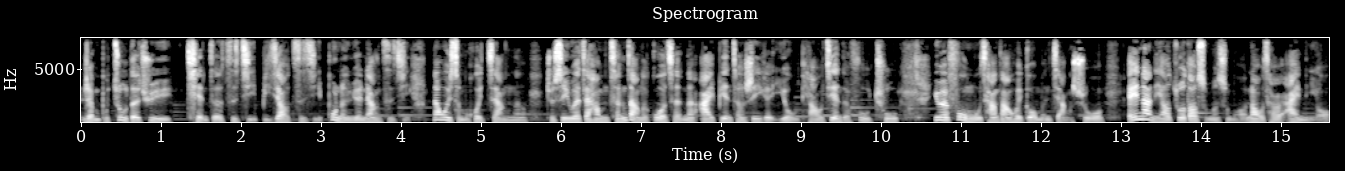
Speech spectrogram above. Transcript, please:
忍不住的去谴责自己、比较自己，不能原谅自己。那为什么会这样呢？就是因为在他们成长的过程呢，爱变成是一个有条件的付出。因为父母常常会跟我们讲说：“诶，那你要做到什么什么，那我才会爱你哦。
